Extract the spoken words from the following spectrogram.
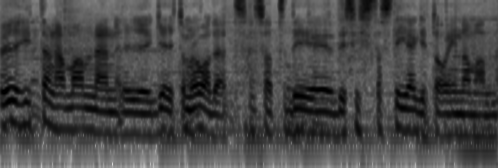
Vi hittade den här mannen i gateområdet så att det är det sista steget då innan man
